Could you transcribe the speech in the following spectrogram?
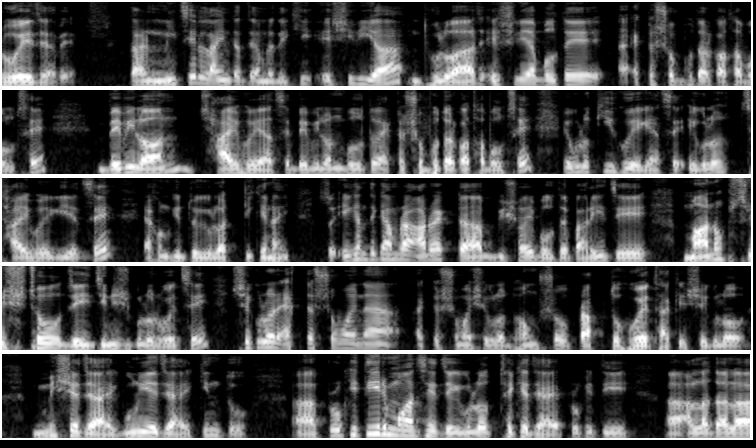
রয়ে যাবে। তার নিচের লাইনটাতে আমরা দেখি, এশিরিয়া ধুলোয়াজ, এশিরিয়া বলতে একটা সভ্যতার কথা বলছে, বেবিলন ছাই হয়ে আছে, বেবিলন বলতে একটা সভ্যতার কথা বলছে, এগুলো কি হয়ে গেছে? এগুলো ছাই হয়ে গিয়েছে, এখন কিন্তু এগুলো টিকে নাই। তো এখান থেকে আমরা আরও একটা বিষয় বলতে পারি যে মানব সৃষ্ট যেই জিনিসগুলো রয়েছে, সেগুলোর একটা সময় না, একটা সময় সেগুলো ধ্বংসপ্রাপ্ত হয়ে থাকে, সেগুলো মিশে যায়, গুঁড়িয়ে যায়। কিন্তু প্রকৃতির মাঝে যেগুলো থেকে যায়, প্রকৃতি আল্লাহ তালা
